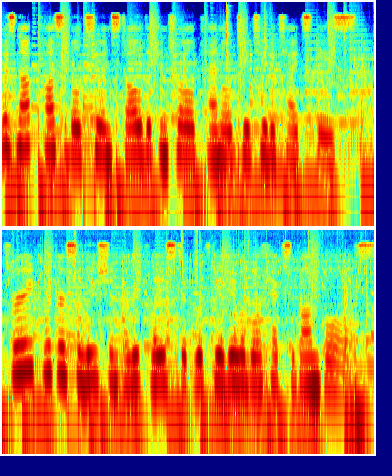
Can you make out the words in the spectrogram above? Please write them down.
Was not possible to install the control panel due to the tight space. For a quicker solution I replaced it with the available hexagon bolts.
